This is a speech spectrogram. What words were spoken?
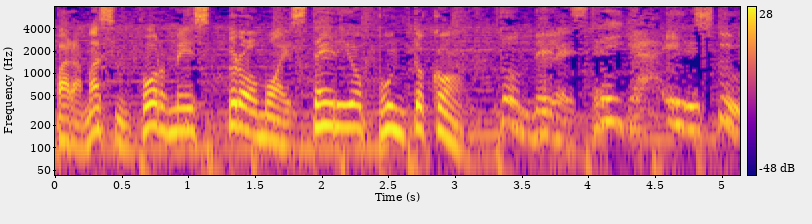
Para más informes, promoestereo.com, donde la estrella eres tú.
